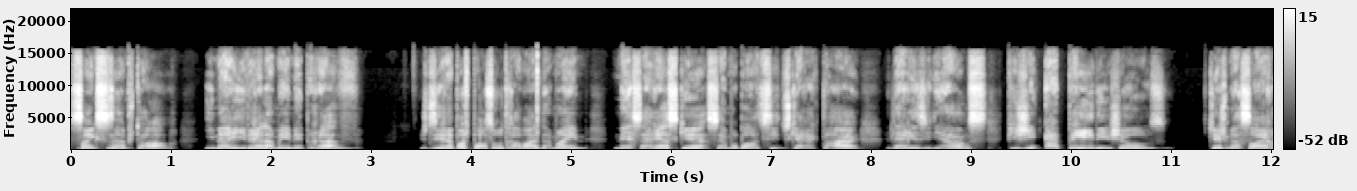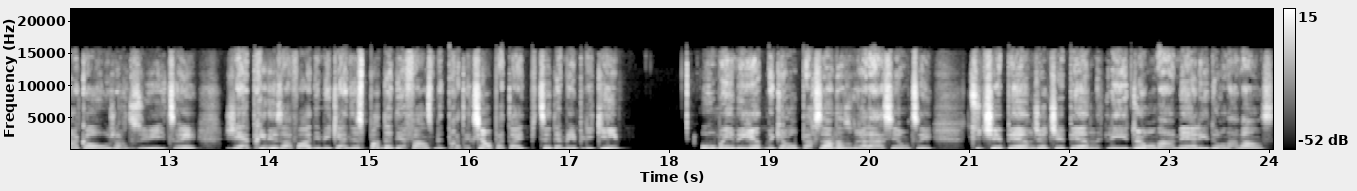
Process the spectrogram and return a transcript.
5-6 ans plus tard, il m'arriverait la même épreuve. Je dirais pas que je passais au travers de même, mais ça reste que ça m'a bâti du caractère, de la résilience, puis j'ai appris des choses que je me sers encore aujourd'hui. J'ai appris des affaires, des mécanismes, pas de défense, mais de protection peut-être, puis de m'impliquer au même rythme que l'autre personne dans une relation. Tu, chip in, je chip in, les deux on en met, les deux on avance.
